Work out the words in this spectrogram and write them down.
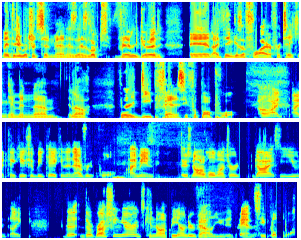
Anthony Richardson, man, has, has looked very good, and I think is a flyer for taking him in um in a very deep fantasy football pool. Oh, I I think you should be taken in every pool. I mean, there's not a whole bunch of guys you like. The the rushing yards cannot be undervalued in fantasy football.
